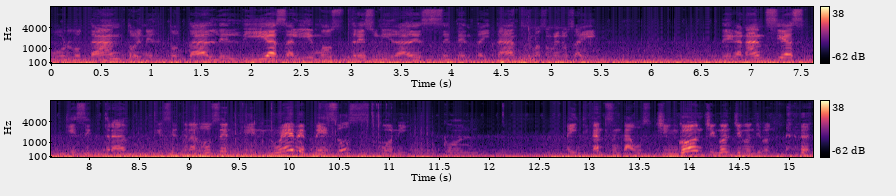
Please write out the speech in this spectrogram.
Por lo tanto, en el total del día salimos tres unidades setenta y tantos, más o menos ahí de ganancias que se, que se traducen en 9 pesos con, con veintitantos centavos. Chingón, chingón, chingón, chingón.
